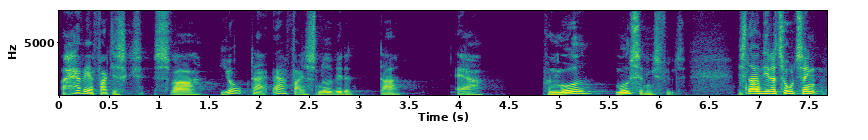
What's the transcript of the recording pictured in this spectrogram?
Og her vil jeg faktisk svare, jo, der er faktisk noget ved det, der er på en måde modsætningsfyldt. Vi snakker om de der to ting.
